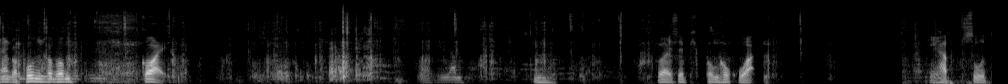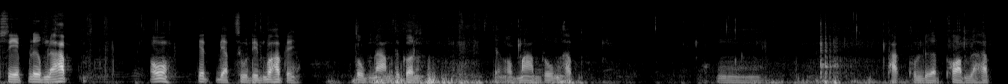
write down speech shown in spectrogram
นั่นก็พุ่มครับผมก้อยก้อยใส่พริกผงข้าวคั่วนี่ครับ สูตรเซฟเริ่มแล้วครับ โอ้เฮ็ดแบบสูตรดินบ่ครับนี่ต้มน้ำซะก่อนยังเอามามลงครับอืมผักคุณเลือดพร้อมแล้วครับ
